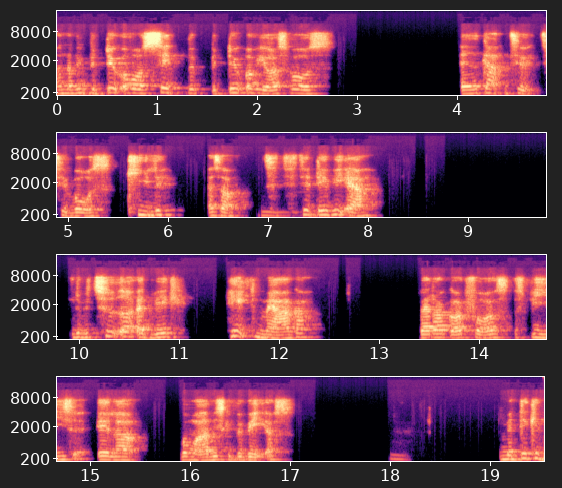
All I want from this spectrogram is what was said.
Og når vi bedøver vores sind, bedøver vi også vores adgang til, til vores kilde, altså mm. til, til det vi er. Det betyder, at vi ikke helt mærker, hvad der er godt for os at spise, eller hvor meget vi skal bevæge os. Mm. Men det kan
